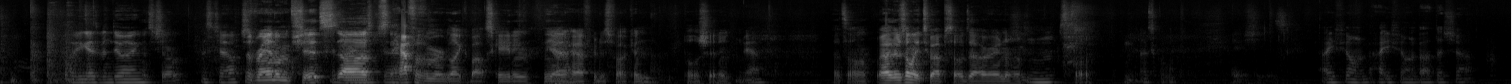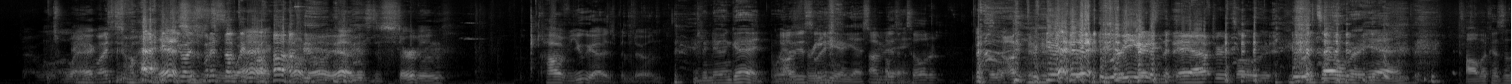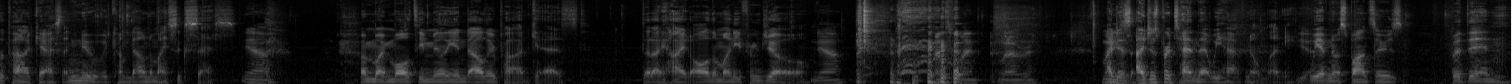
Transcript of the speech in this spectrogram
What have you guys been doing? it's chill. It's chill. Just random shits. Uh, random shit. half of them are like about skating. The Yeah. other half are just fucking bullshitting. Yeah. That's all. Well, there's only two episodes out right now. hmm So. That's cool. How you feeling? How you feeling about this show? It's whack. Why is whack? You it's always put it's something whack. wrong. I don't know. Yeah, I mean, it's disturbing. How have you guys been doing? We've been doing good. We had a three year yesterday. Obviously. Until it- Three years and the day after, it's over. it's over, yeah. All because of the podcast. I knew it would come down to my success. Yeah. On my multi million dollar podcast that I hide all the money from Joe. Yeah. That's fine. Whatever. I Money's- just I just pretend that we have no money. Yeah. We have no sponsors. But then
